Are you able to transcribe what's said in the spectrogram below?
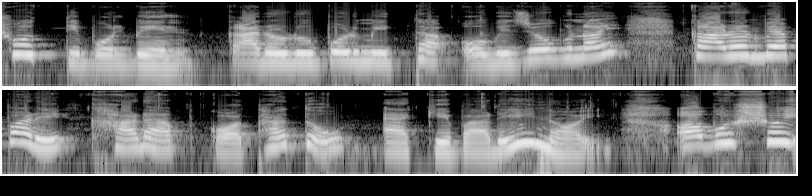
সত্যি বলবেন। কারোর উপর মিথ্যা অভিযোগ নয়, কারোর ব্যাপারে খারাপ কথা তো একেবারেই নয়। অবশ্যই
